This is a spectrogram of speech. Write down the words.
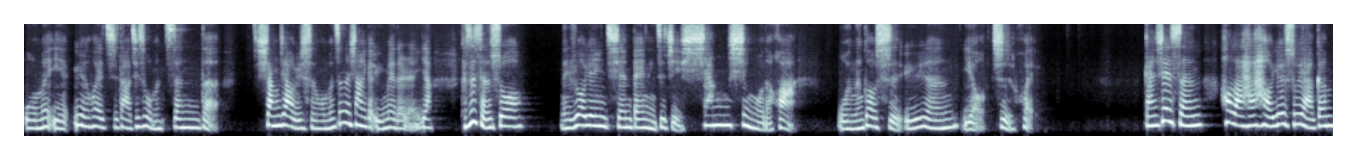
我们也越会知道，其实我们真的相较于神，我们真的像一个愚昧的人一样。可是神说：“你若愿意谦卑你自己，相信我的话，我能够使愚人有智慧。”感谢神，后来还好，约书亚跟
